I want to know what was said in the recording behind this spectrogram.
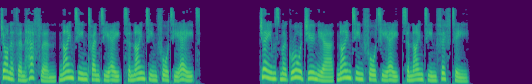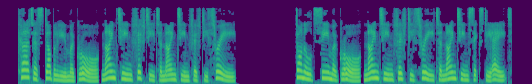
Jonathan Heflin (1928–1948), James McGraw Jr. (1948–1950), Curtis W. McGraw (1950–1953), Donald C. McGraw (1953–1968),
